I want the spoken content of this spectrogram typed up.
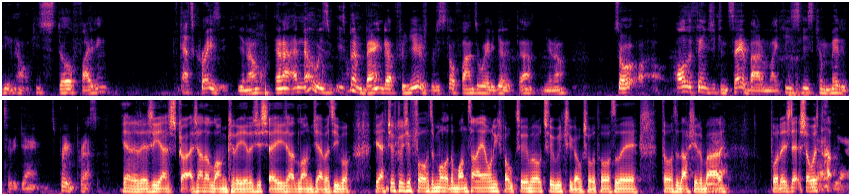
you know, he's still fighting. That's crazy, you know? And I, I know he's, he's been banged up for years, but he still finds a way to get it done, you know? So uh, all the things you can say about him, like he's he's committed to the game. It's pretty impressive. yeah, it is. He has got. He's had a long career, as you say. He's had longevity, but yeah, just because you fought him more than once, and I only spoke to him about two weeks ago, so I thought I'd, uh, thought I'd ask about Yeah. it. But is that so? Is Yeah, that yeah.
